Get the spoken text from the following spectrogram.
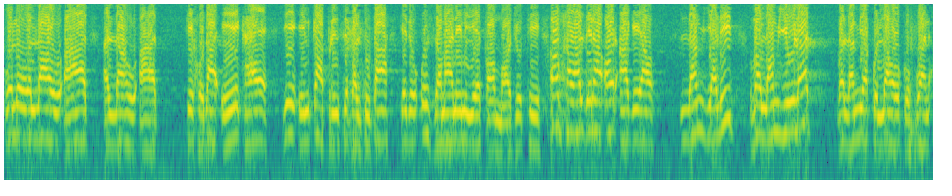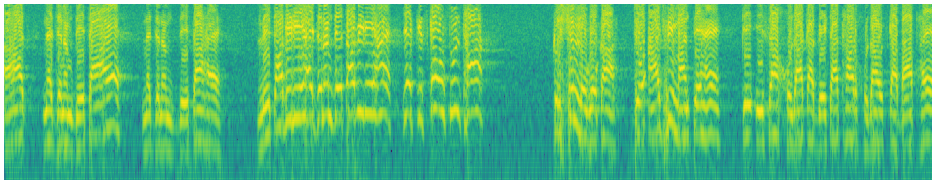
بولو اللہ آہد اللہ آہد کہ خدا ایک ہے۔ یہ ان کا پرنسپل ٹوٹا کہ جو اس زمانے میں یہ قوم موجود تھی۔ اب خیال دینا اور آگے آؤ۔ لم یلید و لم یولت و لم یا کلّہ کفون آہد نہ جنم دیتا ہے، نہ جنم دیتا ہے۔ لیتا بھی نہیں ہے، جنم دیتا بھی نہیں ہے۔ یہ کس کا اصول تھا؟ کرسچن لوگوں کا، جو آج بھی مانتے ہیں کہ عیسا خدا کا بیٹا تھا اور خدا اس کا باپ ہے۔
